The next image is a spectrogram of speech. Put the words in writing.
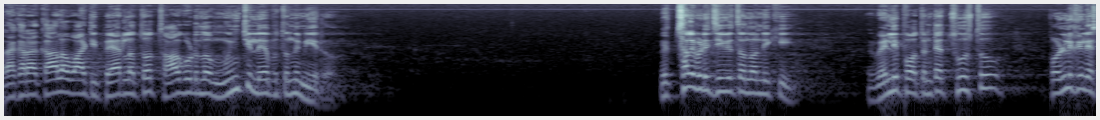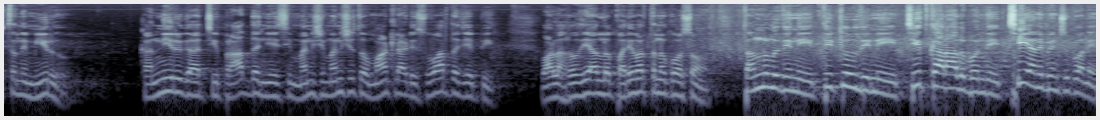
రకరకాల వాటి పేర్లతో తాగుడులో ముంచి లేపుతుంది మీరు. విచ్చలవిడి జీవితంలోనికి వెళ్ళిపోతుంటే చూస్తూ పొళ్ళికిలేస్తుంది మీరు. కన్నీరు గార్చి ప్రార్థన చేసి మనిషి మనిషితో మాట్లాడి సువార్త చెప్పి వాళ్ళ హృదయాల్లో పరివర్తన కోసం తన్నులు తిని తిట్లు తిని చీత్కారాలు పొంది చీ అనిపించుకొని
